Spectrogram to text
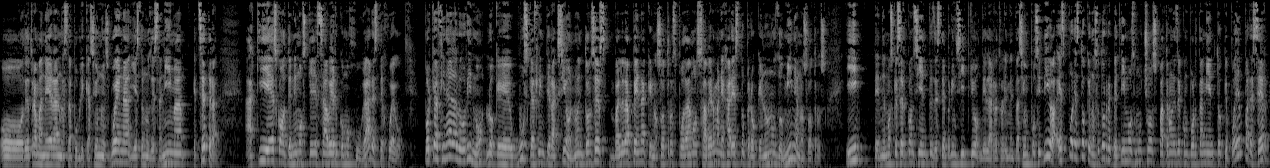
o de otra manera nuestra publicación no es buena y esto nos desanima, etc. Aquí es cuando tenemos que saber cómo jugar este juego. Porque al final el algoritmo lo que busca es la interacción, ¿no? Entonces vale la pena que nosotros podamos saber manejar esto, pero que no nos domine a nosotros. Y tenemos que ser conscientes de este principio de la retroalimentación positiva. Es por esto que nosotros repetimos muchos patrones de comportamiento que pueden parecer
